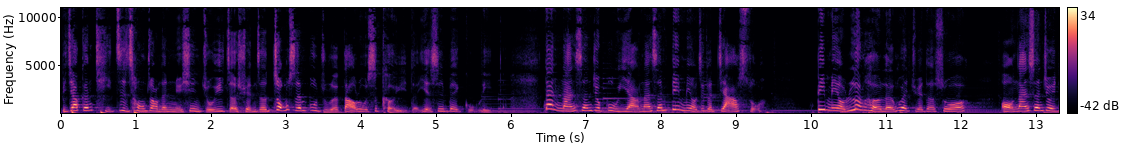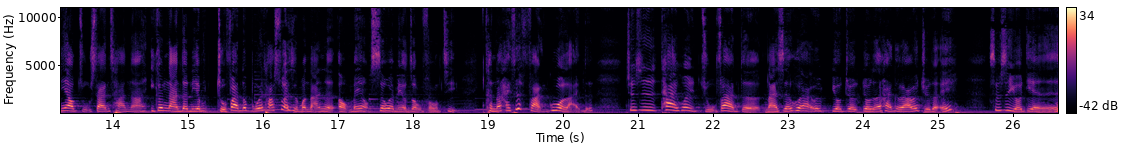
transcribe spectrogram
比较跟体制冲撞的女性主义者，选择终身不煮的道路是可以的，也是被鼓励的。但男生就不一样，男生并没有这个枷锁，并没有任何人会觉得说。哦，男生就一定要煮三餐啊？一个男的连煮饭都不会，他算什么男人？哦，没有，社会没有这种风气，可能还是反过来的，就是太会煮饭的男生会还会有有，有人还可能还会觉得，哎，是不是有点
